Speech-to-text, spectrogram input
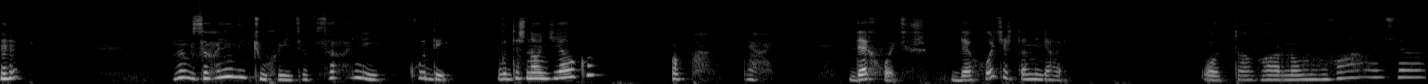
Вона взагалі не чухається, взагалі. Куди? Будеш на одіялку? Опа, лягай. Де хочеш. Де хочеш, там і лягай. От так гарно вмивалася.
